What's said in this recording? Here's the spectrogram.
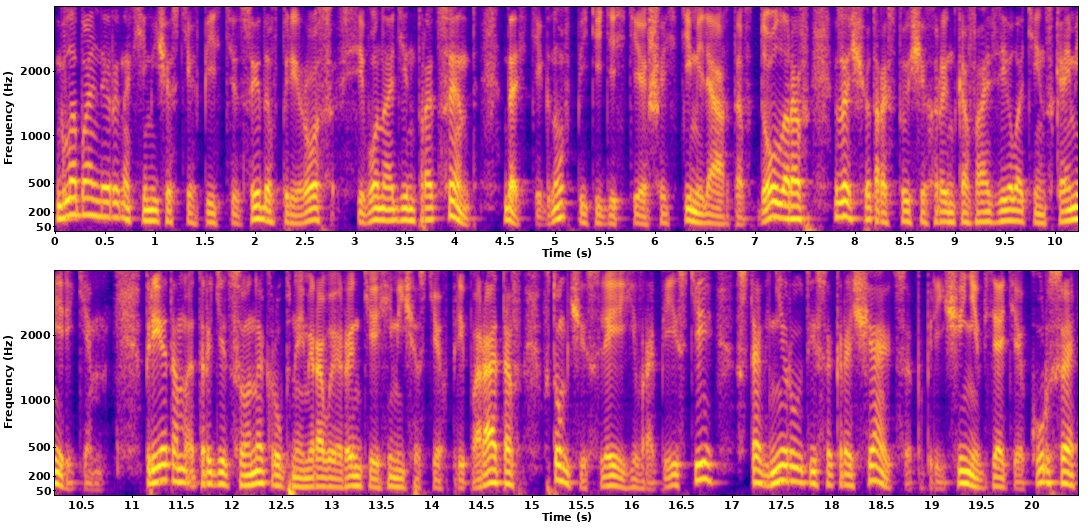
глобальный рынок химических пестицидов прирос всего на 1%, достигнув 56 миллиардов долларов за счет растущих рынков Азии и Латинской Америки. При этом традиционно крупные мировые рынки химических препаратов, в том числе и европейские, стагнируют и сокращаются по причине взятия курса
